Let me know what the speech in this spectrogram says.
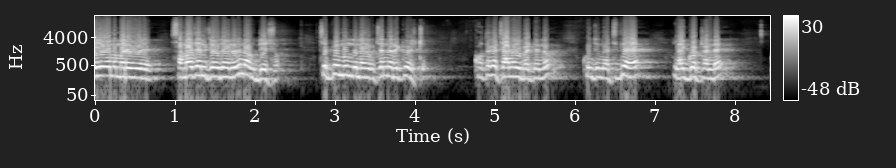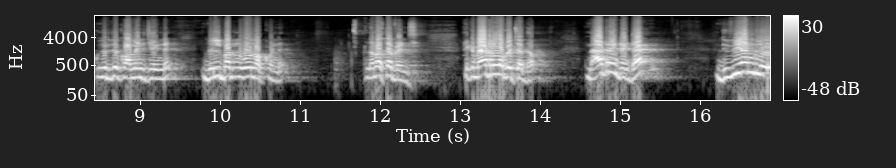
అయ్యో మరి సమాజానికి చదువు అనేది నా ఉద్దేశం. చెప్పే ముందు నాకు చిన్న రిక్వెస్ట్. కొత్తగా ఛానల్ పెట్టాను. కొంచెం నచ్చితే లైక్ కొట్టండి కుదిరితే కామెంట్ చేయండి బెల్ బటన్ కూడా నొక్కండి. నమస్తే ఫ్రెండ్స్ ఇక మ్యాటర్లోకి వచ్చేద్దాం. మ్యాటర్ ఏంటంటే దివ్యాంగులు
